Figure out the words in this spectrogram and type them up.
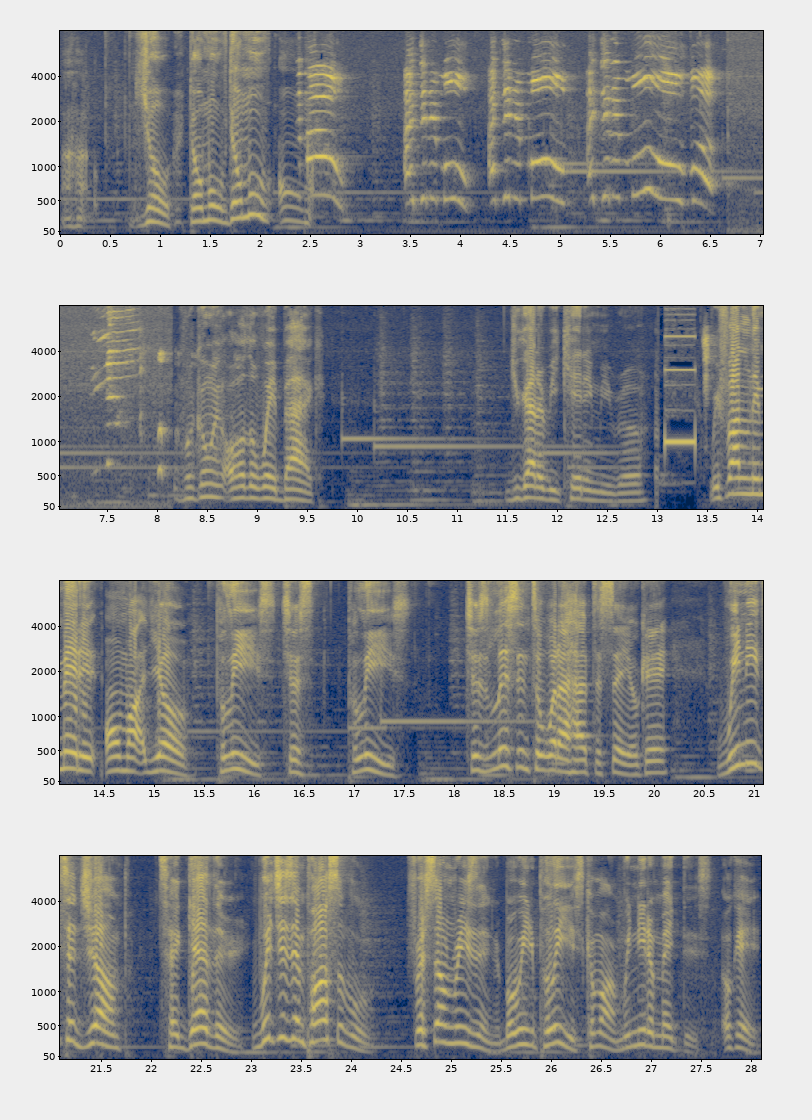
Uh huh. Yo, don't move, don't move. Oh. No! I didn't move. I didn't move. I didn't move. No! We're going all the way back. You gotta be kidding me, bro. We finally made it. Oh my, yo, please, just, please, just listen to what I have to say, okay? We need to jump together, which is impossible for some reason. But we, please, come on, we need to make this. Okay,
